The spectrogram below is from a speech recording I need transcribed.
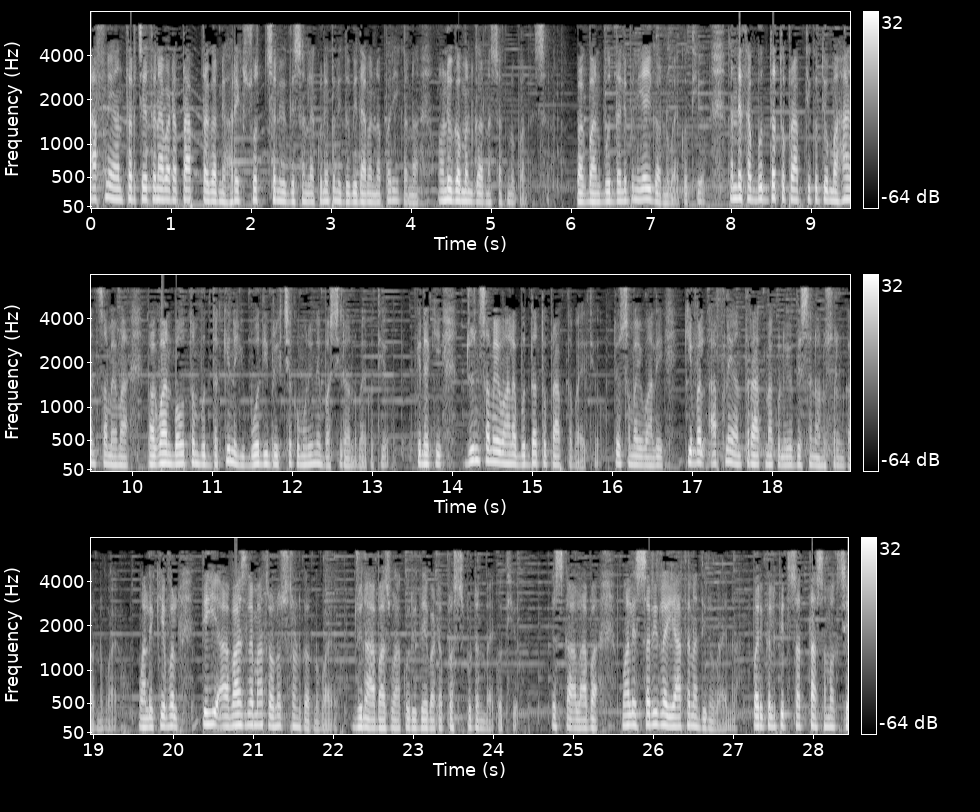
आफ्नै अन्तर्चेतनाबाट प्राप्त गर्ने हरेक स्वच्छ निर्देशनलाई कुनै पनि दुविधामा नपरिकन अनुगमन गर्न सक्नुपर्दछ। भगवान् बुद्धले पनि यही गर्नुभएको थियो। अन्यथा बुद्धत्व प्राप्तिको त्यो महान समयमा भगवान् गौतम बुद्ध किन यो बोधि वृक्षको मुनि नै बसिरहनु भएको थियो? किनकि जुन समय उहाँलाई बुद्धत्व प्राप्त भएको थियो त्यो समय उहाँले केवल आफ्नै अन्तरात्माको निर्देशन अनुसरण गर्नुभयो। उहाँले केवल त्यही आवाजलाई मात्र अनुसरण गर्नुभयो जुन आवाज उहाँको हृदयबाट प्रस्फुटन भएको थियो। यसका अलावा उहाँले शरीरलाई यातना दिनु भएन परिकल्पित सत्ता समक्ष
